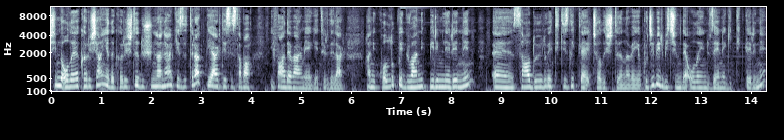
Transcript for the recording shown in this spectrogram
Şimdi olaya karışan ya da karıştığı düşünülen herkesi trak diye ertesi sabah ifade vermeye getirdiler. Hani kolluk ve güvenlik birimlerinin e, sağduyulu ve titizlikle çalıştığını ve yapıcı bir biçimde olayın üzerine gittiklerini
